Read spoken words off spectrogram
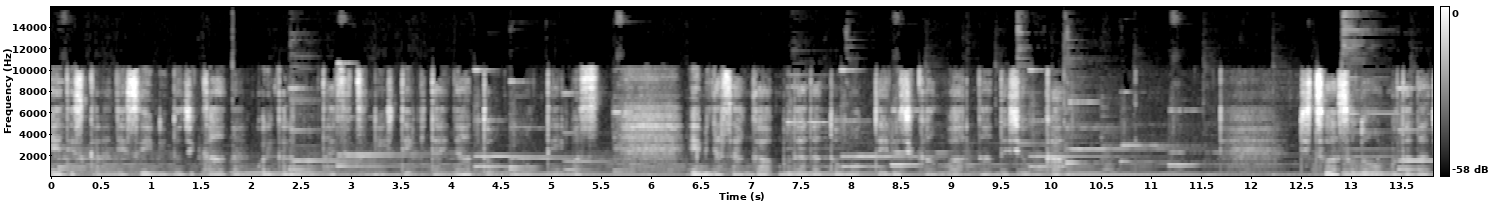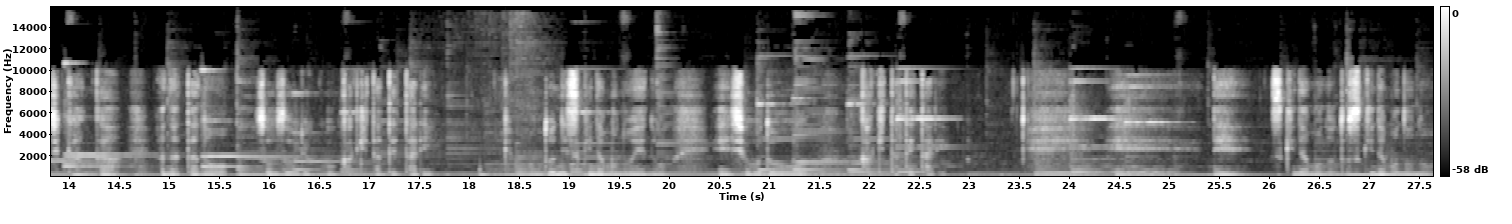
えー、ですからね睡眠の時間これからも大切にしていきたいなと思っています。え皆さんが無駄だと思っている時間は何でしょうか？実はその無駄な時間があなたの想像力をかきたてたり本当に好きなものへの、えー、衝動をかきたてたり、えー、ね、好きなものと好きなものの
